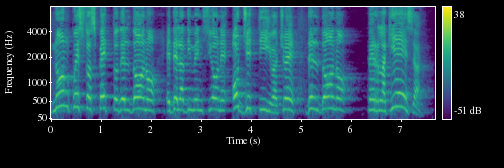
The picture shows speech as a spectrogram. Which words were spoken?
non questo aspetto del dono e della dimensione oggettiva, cioè del dono per la Chiesa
